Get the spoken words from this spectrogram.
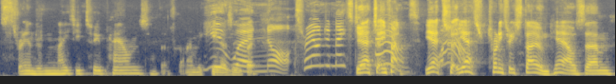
382 pounds. I've forgotten how many kilos. You were not 382 yeah, pounds. In fact, yeah, wow. yeah, 23 stone. Yeah, I was. Um,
